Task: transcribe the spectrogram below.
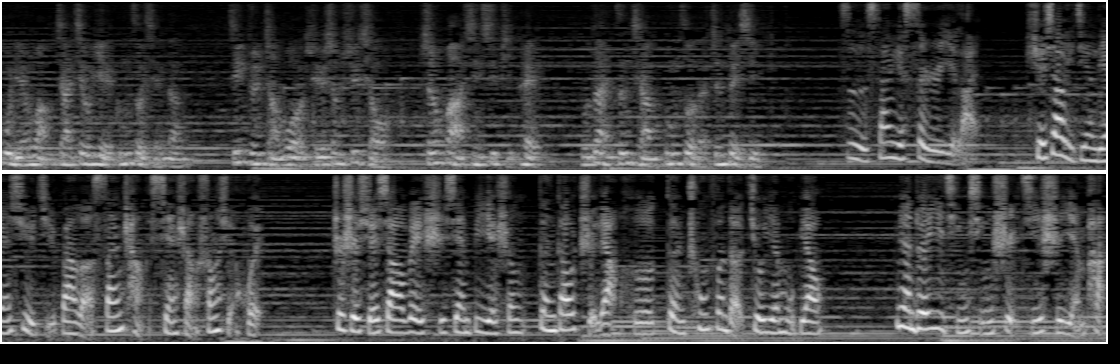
互联网加就业工作潜能，精准掌握学生需求，深化信息匹配，不断增强工作的针对性。自三月四日以来，学校已经连续举办了三场线上双选会，这是学校为实现毕业生更高质量和更充分的就业目标，面对疫情形势及时研判。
